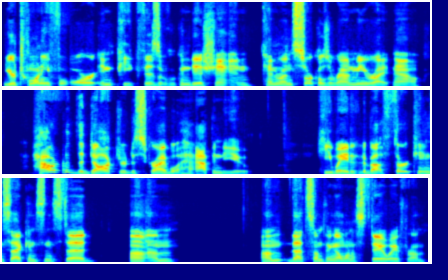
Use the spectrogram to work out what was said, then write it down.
You're 24 in peak physical condition, can run circles around me right now. How did the doctor describe what happened to you? He waited about 13 seconds and said, um, um, that's something I want to stay away from.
